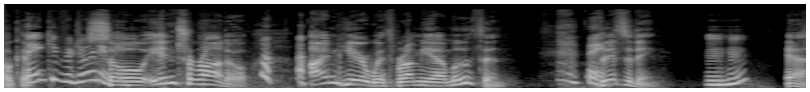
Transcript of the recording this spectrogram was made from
Okay. Thank you for joining so me. So in Toronto, I'm here with Ramya Amuthan, Thanks. visiting. Mm-hmm. Yeah.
